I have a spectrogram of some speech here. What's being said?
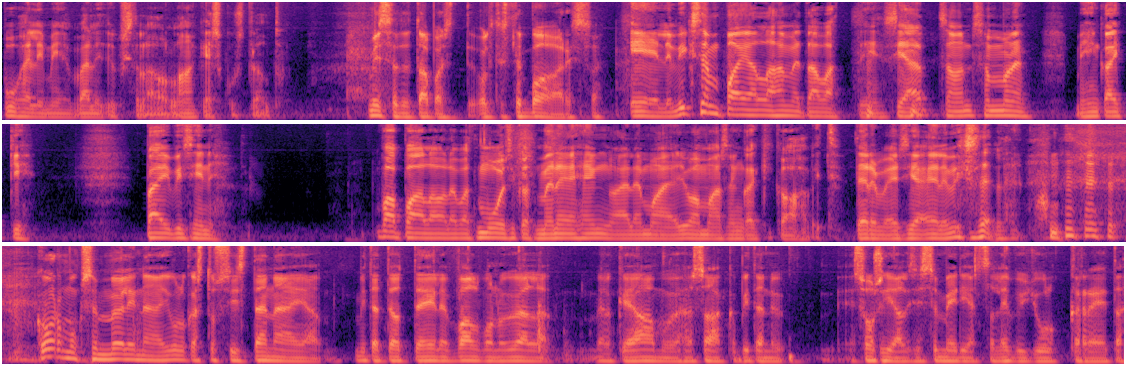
puhelimien välityksellä ollaan keskusteltu. Missä te tapasitte? Olitte sitten baarissa? Elviksen pajallahan me tavattiin. Siellä se on semmoinen, mihin kaikki päivisin vapaalla olevat muusikot menee hengailemaan ja juomaan sen kaikki kahvit. Terveisiä Elvikselle. Kormuksen mölinää julkaistu siis tänään ja mitä te olette eilen valvonut yöllä melkein aamuyöhön saakka pitänyt sosiaalisessa mediassa levyjulkkareita.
